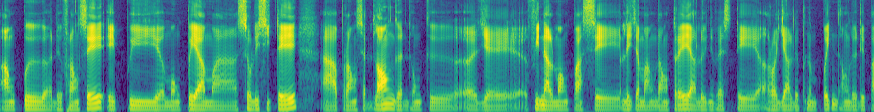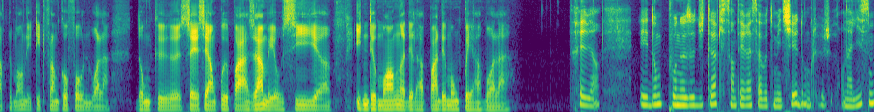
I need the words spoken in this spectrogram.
un peu de français et puis mon père m'a sollicité à apprendre cette langue. Donc, j'ai finalement passé l'examen d'entrée à l'Université royale de Phnom Penh dans le département des titres francophones. Voilà. Donc, euh, c'est un peu par hasard, mais aussi euh, une demande de la part de mon père. Voilà. Très bien. Et donc, pour nos auditeurs qui s'intéressent à votre métier, donc le journalisme,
